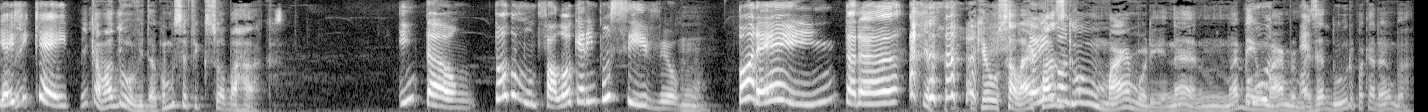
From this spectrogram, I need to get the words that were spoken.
E aí fiquei. Vem cá, uma dúvida. Como você fixou a barraca? Então, todo mundo falou que era impossível. Hum. Porém, tcharam, Porque, porque o salar é quase encontro- que um mármore, né? Não é bem um mármore, é- mas é duro pra caramba.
